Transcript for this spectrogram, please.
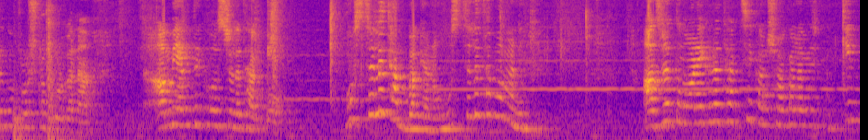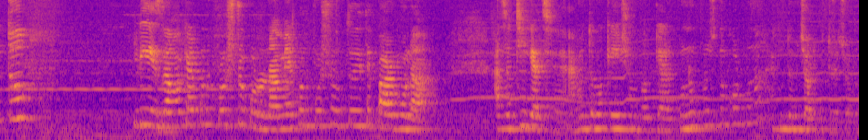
এরকম প্রশ্ন করবে না। আমি একদিন হোস্টেলে থাকব। হোস্টেলে থাকবা কেন? হোস্টেলে থাকবা মানে কি? আজ রাত তোমার এখানে থাকছি, কাল সকালে আমি কিন্তু প্লিজ আমাকে আর কোনো প্রশ্ন করো না। আমি এখন প্রশ্ন উত্তর দিতে পারব না। আচ্ছা ঠিক আছে। আমি তোমাকে এই সম্পর্কে আর কোনো প্রশ্ন করব না। এখন তুমি চলো চলো।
